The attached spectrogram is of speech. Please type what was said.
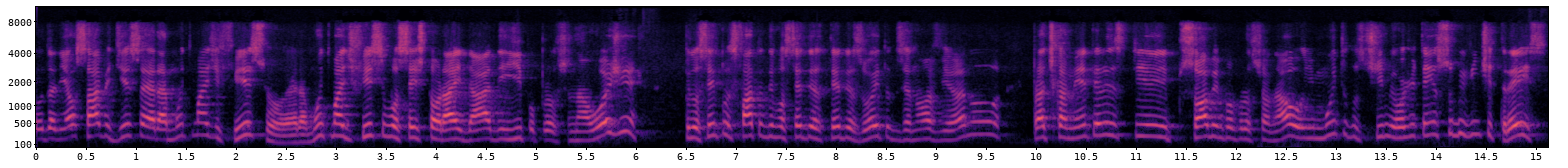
o Daniel sabe disso, era muito mais difícil. Era muito mais difícil você estourar a idade e ir para o profissional. Hoje, pelo simples fato de você ter 18, 19 anos, praticamente eles te sobem para o profissional e muitos dos times hoje têm sub-23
